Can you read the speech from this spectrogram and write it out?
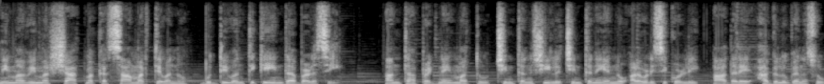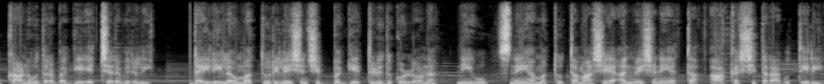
ನಿಮ್ಮ ವಿಮರ್ಶಾತ್ಮಕ ಸಾಮರ್ಥ್ಯವನ್ನು ಬುದ್ಧಿವಂತಿಕೆಯಿಂದ ಬಳಸಿ. ಅಂತಃಪ್ರಜ್ಞೆ ಮತ್ತು ಚಿಂತನಶೀಲ ಚಿಂತನೆಯನ್ನು ಅಳವಡಿಸಿಕೊಳ್ಳಿ, ಆದರೆ ಹಗಲುಗನಸು ಕಾಣುವುದರ ಬಗ್ಗೆ ಎಚ್ಚರವಿರಲಿ. ಡೈಲಿ ಲವ್ ಮತ್ತು ರಿಲೇಶನ್ಶಿಪ್ ಬಗ್ಗೆ ತಿಳಿದುಕೊಳ್ಳೋಣ, ನೀವು ಸ್ನೇಹ ಮತ್ತು ತಮಾಷೆಯ ಅನ್ವೇಷಣೆಯತ್ತ ಆಕರ್ಷಿತರಾಗುತ್ತೀರಿ,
